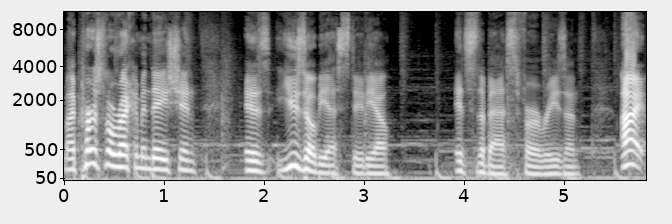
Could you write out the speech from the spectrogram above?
my personal recommendation is use OBS Studio. It's the best for a reason. All right.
